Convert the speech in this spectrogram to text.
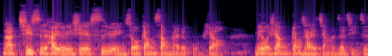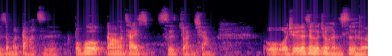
那其实还有一些四月营收刚上来的股票，没有像刚才讲的这几只这么大只，不过刚刚开始转强。我我觉得这个就很适合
